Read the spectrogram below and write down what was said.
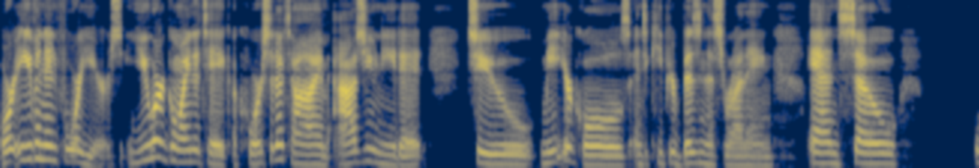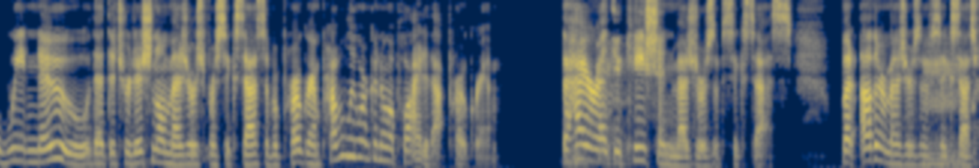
or even in four years. You are going to take a course at a time as you need it to meet your goals and to keep your business running. And so we knew that the traditional measures for success of a program probably weren't going to apply to that program. The higher mm. education measures of success, but other measures of success mm.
